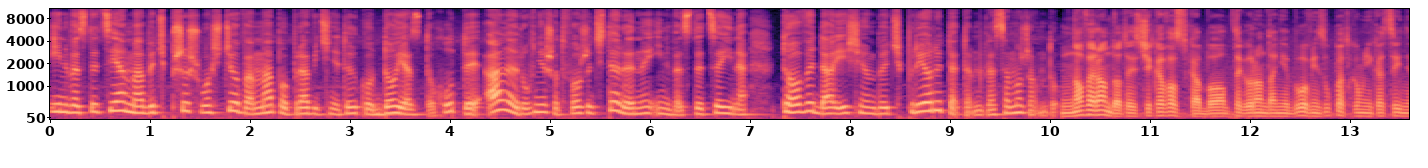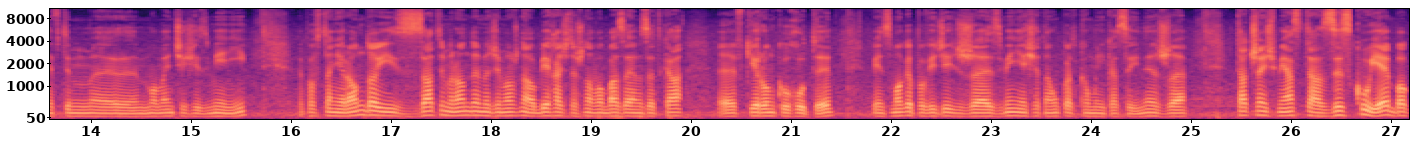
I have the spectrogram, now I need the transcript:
Inwestycja ma być przyszłościowa, ma poprawić nie tylko dojazd do Huty, ale również otworzyć tereny inwestycyjne. To wydaje się być priorytetem dla samorządu. Nowe rondo to jest ciekawostka, bo tego ronda nie było, więc układ komunikacyjny w tym e, momencie się zmieni. Powstanie rondo i za tym rondem będzie można objechać też nową bazę MZK w kierunku Huty. Więc mogę powiedzieć, że zmienia się ten układ komunikacyjny, że ta część miasta zyskuje, bo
